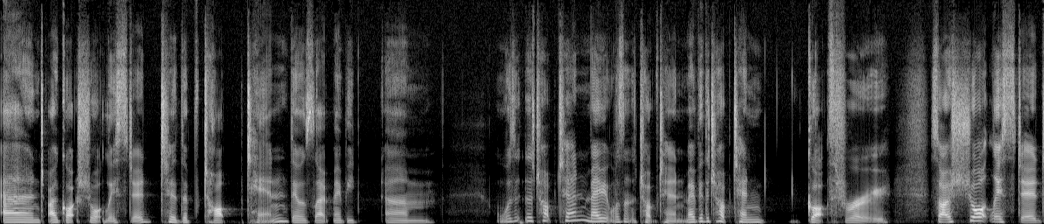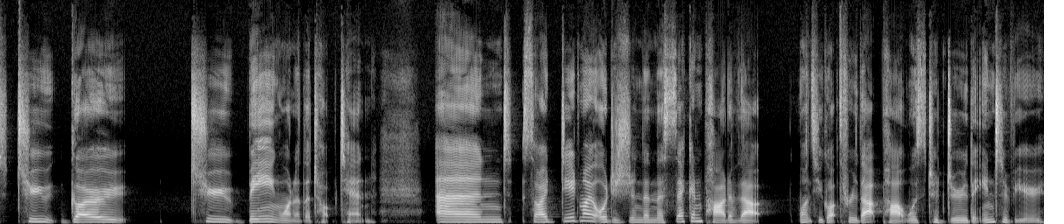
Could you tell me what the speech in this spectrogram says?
and I got shortlisted to the top ten. There was like maybe um, was it the top ten? Maybe it wasn't the top ten. Maybe the top ten got through. So I was shortlisted to go to being one of the top ten. And so I did my audition. Then the second part of that, once you got through that part, was to do the interview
